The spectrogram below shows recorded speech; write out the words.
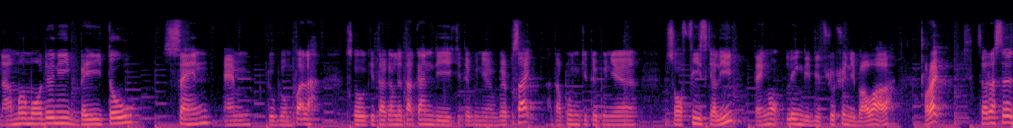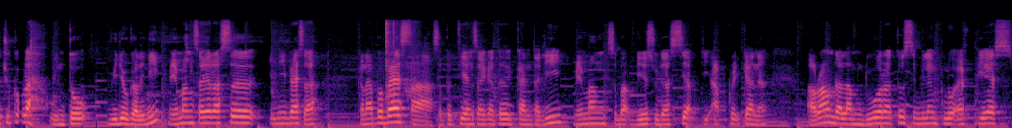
nama model ni Beito Sen M24 lah. So kita akan letakkan di kita punya website ataupun kita punya Sofi sekali. Tengok link di description di bawah. Alright saya rasa cukuplah untuk video kali ini. Memang saya rasa ini best lah. Kenapa best? Ha, seperti yang saya katakan tadi, memang sebab dia sudah siap di-upgradekan. Ha. Around dalam 290 FPS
